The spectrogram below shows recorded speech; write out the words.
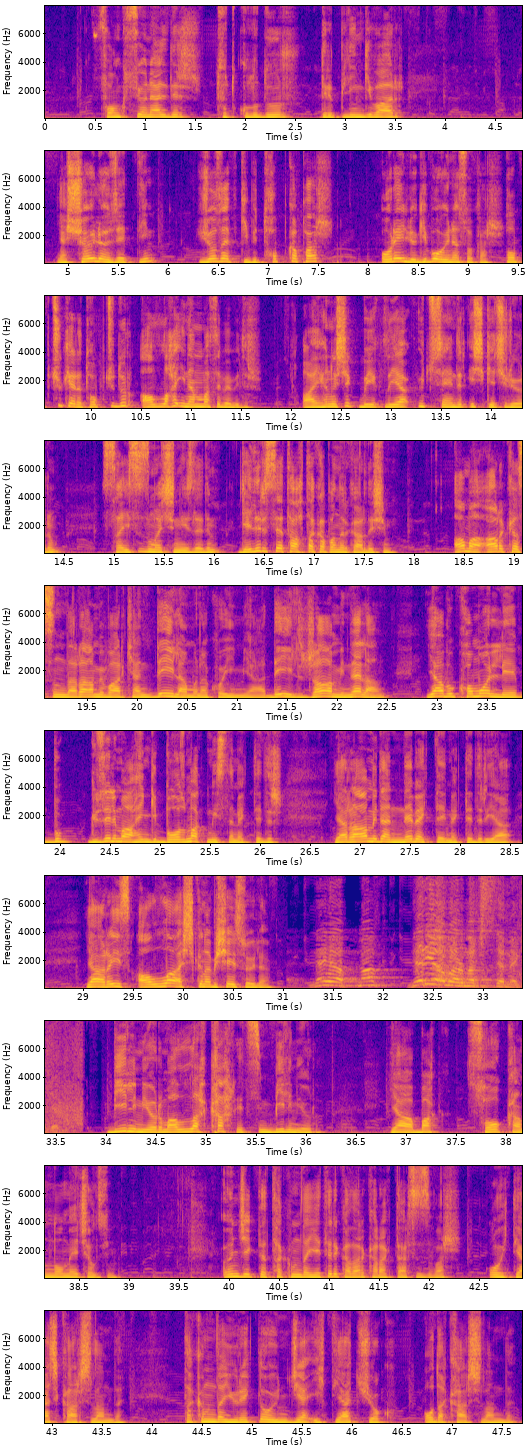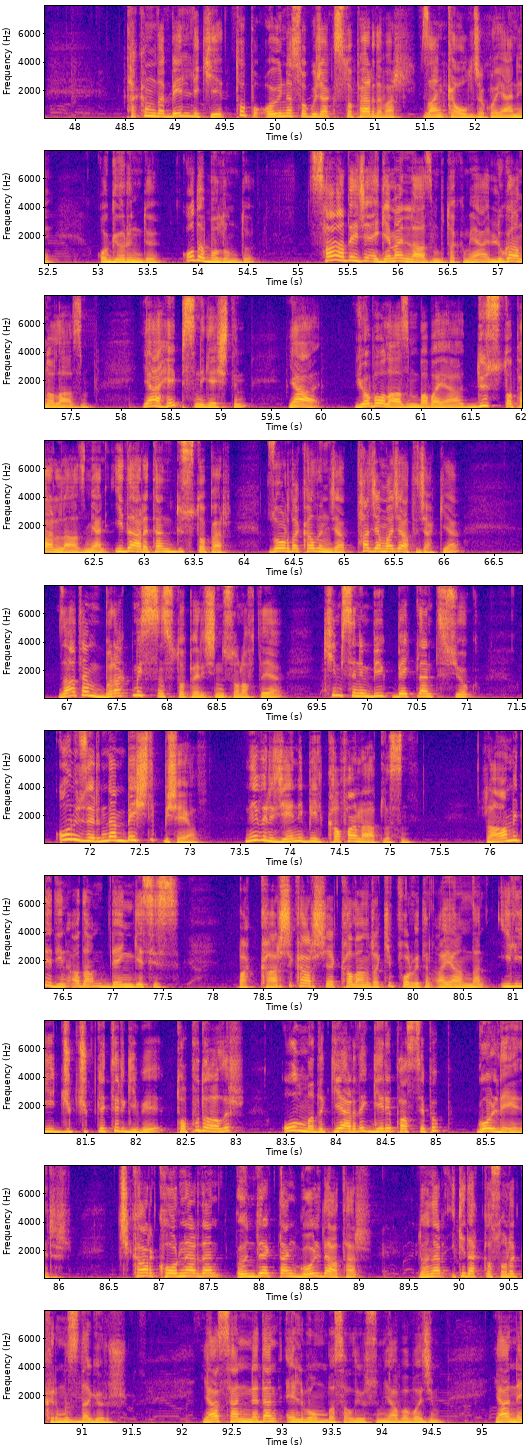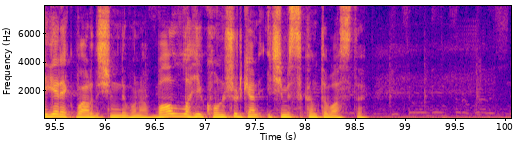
Fonksiyoneldir, tutkuludur, driplingi var. Ya şöyle özetleyeyim. Joseph gibi top kapar, Aurelio gibi oyuna sokar. Topçu kere topçudur, Allah'a inanma sebebidir. Ayhan Işık bıyıklıya 3 senedir iş geçiriyorum. Sayısız maçını izledim. Gelirse tahta kapanır kardeşim. Ama arkasında Rami varken değil amına koyayım ya. Değil Rami ne lan? Ya bu Komolli bu güzelim ahengi bozmak mı istemektedir? Ya Rami'den ne beklemektedir ya? Ya reis Allah aşkına bir şey söyle. Ne yapmak, nereye varmak istemektedir. Bilmiyorum Allah kahretsin bilmiyorum. Ya bak soğukkanlı olmaya çalışayım. Öncelikle takımda yeteri kadar karaktersiz var. O ihtiyaç karşılandı. Takımda yürekli oyuncuya ihtiyaç yok. O da karşılandı. Takımda belli ki topu oyuna sokacak stoper de var. Zanka olacak o yani. O göründü. O da bulundu. Sadece egemen lazım bu takıma ya. Lugano lazım. Ya hepsini geçtim. Ya Yobo lazım baba ya. Düz stoper lazım. Yani idareten düz stoper. Zorda kalınca taca maca atacak ya. Zaten bırakmışsın stoper için son haftaya. Kimsenin büyük beklentisi yok. 10 üzerinden 5'lik bir şey al. Ne vereceğini bil kafan rahatlasın. Rami dediğin adam dengesiz. Bak karşı karşıya kalan rakip forvetin ayağından iliği cükcükletir gibi topu da alır. Olmadık yerde geri pas yapıp gol de yedirir. Çıkar kornerden ön direkten gol de atar. Döner iki dakika sonra kırmızı da görür. Ya sen neden el bombası alıyorsun ya babacım? Ya ne gerek vardı şimdi buna? Vallahi konuşurken içimi sıkıntı bastı.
